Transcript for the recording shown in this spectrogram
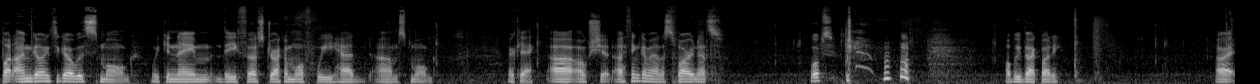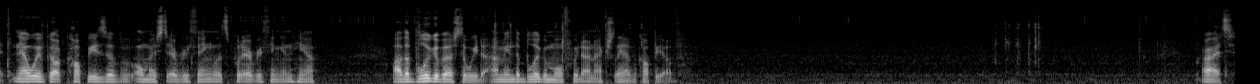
But I'm going to go with Smaug. We can name the first Dracomorph we had um, Smaug. Okay. Uh, oh shit. I think I'm out of SafariNets. Whoops. I'll be back, buddy. Alright, now we've got copies of almost everything. Let's put everything in here. Uh, the Beluga Burster we I mean the Morph we don't actually have a copy of. Alright.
